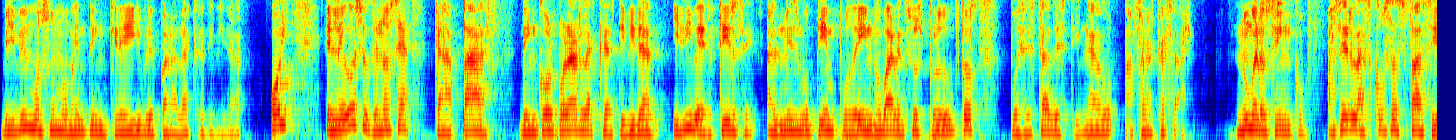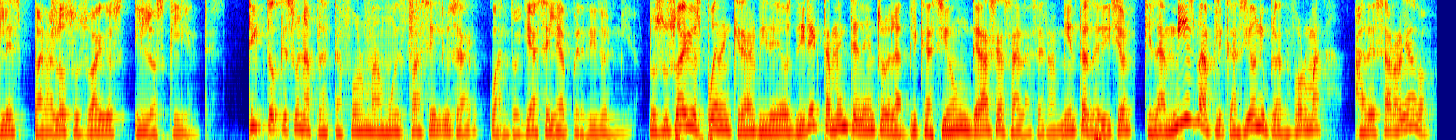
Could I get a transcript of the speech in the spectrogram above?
Vivimos un momento increíble para la creatividad. Hoy, el negocio que no sea capaz de incorporar la creatividad y divertirse al mismo tiempo de innovar en sus productos, pues está destinado a fracasar. Número 5. Hacer las cosas fáciles para los usuarios y los clientes. TikTok es una plataforma muy fácil de usar cuando ya se le ha perdido el miedo. Los usuarios pueden crear videos directamente dentro de la aplicación gracias a las herramientas de edición que la misma aplicación y plataforma ha desarrollado.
